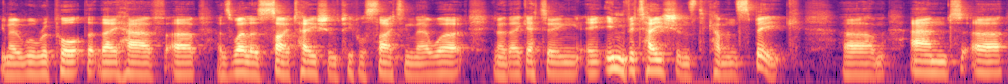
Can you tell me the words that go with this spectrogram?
you know, will report that they have, uh, as well as citations, people citing their work. You know, they're getting invitations to come and speak. Um, and, uh,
